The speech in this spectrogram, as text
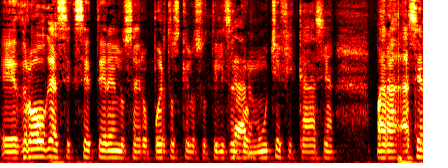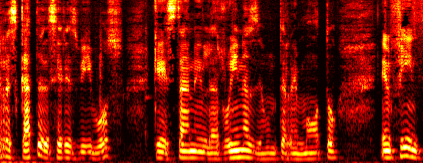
eh, drogas, etcétera, en los aeropuertos que los utilizan Claro. con mucha eficacia para hacer rescate de seres vivos que están en las ruinas de un terremoto. En fin,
